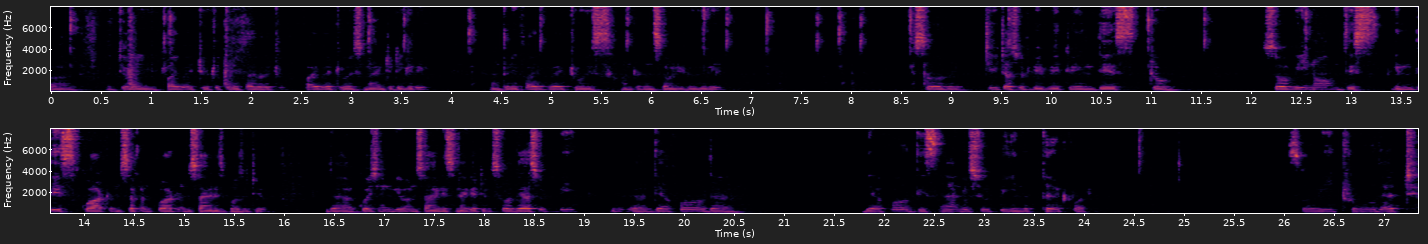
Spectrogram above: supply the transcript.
uh, actually pi by 2 to 3 pi by 2 pi by 2 is 90 degree and 3 pi by 2 is 170 degree. So the theta should be between these two. So we know this in this quadrant second quadrant sine is positive. The question given sine is negative. So there should be uh, therefore the therefore this angle should be in the third quadrant. So we draw that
